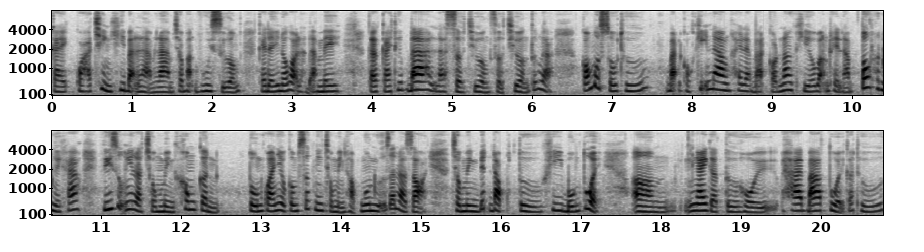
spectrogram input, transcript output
cái quá trình khi bạn làm làm cho bạn vui sướng. Cái đấy nó gọi là đam mê. Cái cái thứ ba là sở trường. Sở trường tức là có một số thứ bạn có kỹ năng hay là bạn có năng khiếu, bạn có thể làm tốt hơn người khác. Ví dụ như là chồng mình không cần tốn quá nhiều công sức nhưng chồng mình học ngôn ngữ rất là giỏi. Chồng mình biết đọc từ khi 4 tuổi um, ngay cả từ hồi hai ba tuổi các thứ.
